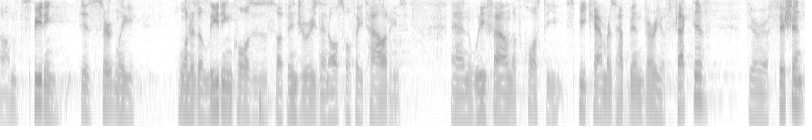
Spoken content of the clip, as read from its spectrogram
um, speeding is certainly one of the leading causes of injuries and also fatalities. And we found, of course, the speed cameras have been very effective. They're efficient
